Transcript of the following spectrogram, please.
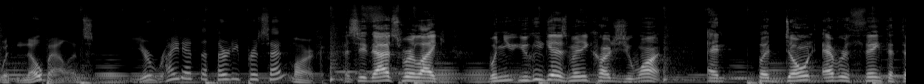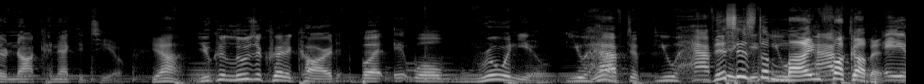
with no balance, you're right at the 30% mark. And see, that's where like when you you can get as many cards as you want, and but don't ever think that they're not connected to you. Yeah. You could lose a credit card, but it will ruin you. You have to. You have to. This to. is get- the mind fuck of it. It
